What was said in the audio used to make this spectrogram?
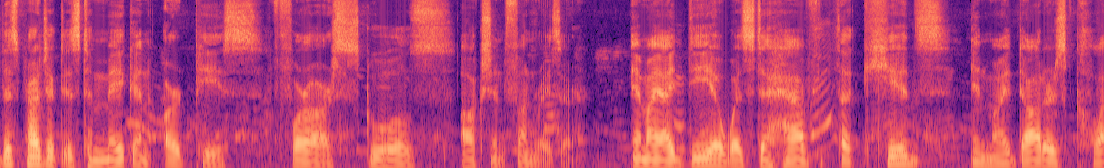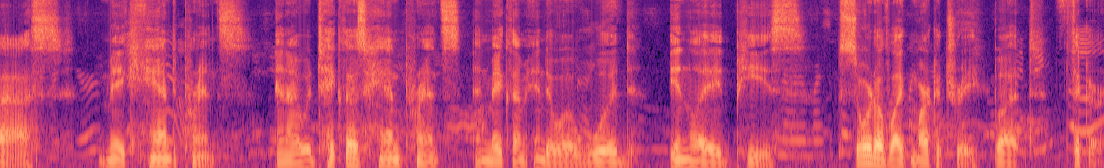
This project is to make an art piece for our school's auction fundraiser. And my idea was to have the kids in my daughter's class make handprints. And I would take those handprints and make them into a wood inlaid piece, sort of like marquetry, but thicker.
